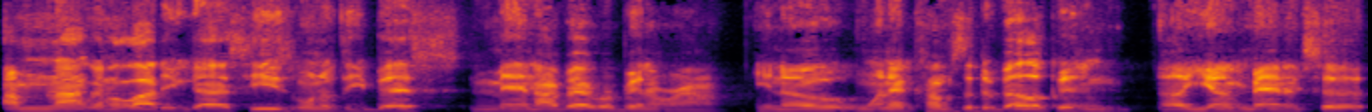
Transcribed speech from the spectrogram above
I'm not going to lie to you guys. He's one of the best men I've ever been around. You know, when it comes to developing a young man into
